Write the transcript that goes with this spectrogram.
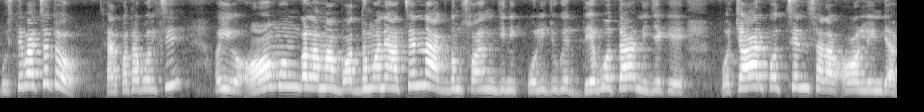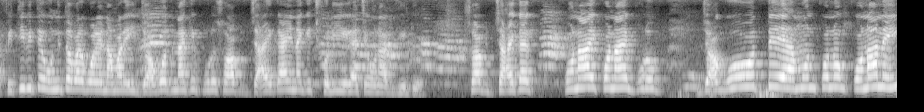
বুঝতে পারছ তো? কার কথা বলছি? ওই অমঙ্গলা মা বর্ধমানে আছেন না? একদম স্বয়ং যিনি কলিযুগের দেবতা, নিজেকে প্রচার করছেন সারা অল ইন্ডিয়া পৃথিবীতে উনি তো আবার বলেন, আমার এই জগৎ নাকি পুরো সব জায়গায় নাকি ছড়িয়ে গেছে ওনার ভিডিও সব জায়গায়, কোনায় কোনায় পুরো জগতে এমন কোনো কোনা নেই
